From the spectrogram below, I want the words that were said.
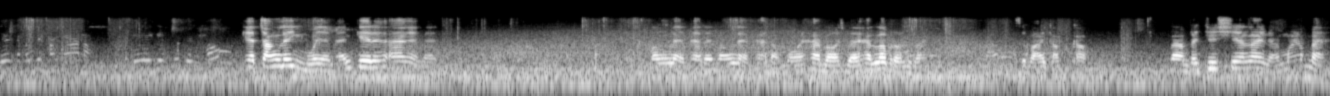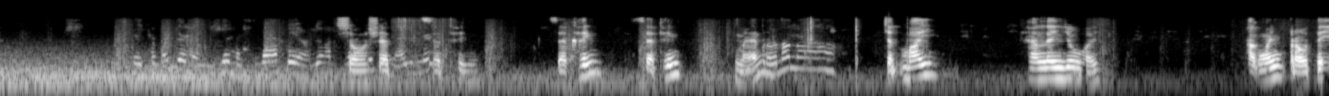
យើងតែមិន បងលេបហាត់ហើយបងលេបហាត់ដល់មកហាត់បងស្បែកហាត់លប់បងស្បែកសบายកប់កប់បាទតែជួយ share like ណាមកបាទ show set setting setting setting មែន73ខានលេងយូរហើយផឹកវិញប្រូទី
